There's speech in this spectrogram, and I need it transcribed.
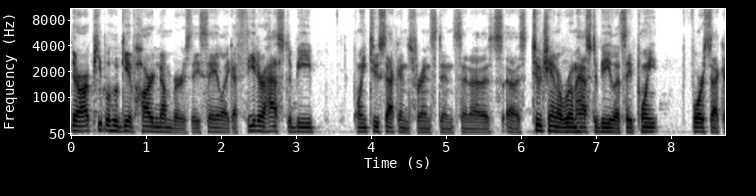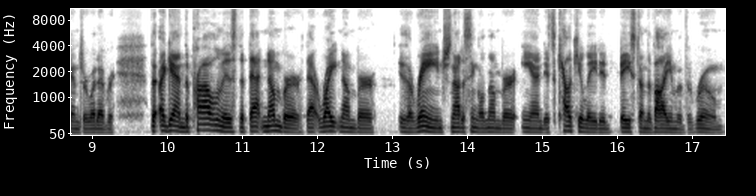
there are people who give hard numbers. They say like a theater has to be 0.2 seconds, for instance, and a, a two channel room has to be, let's say, 0.4 seconds or whatever. The, again, the problem is that that number, that right number, is a range, not a single number, and it's calculated based on the volume of the room.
